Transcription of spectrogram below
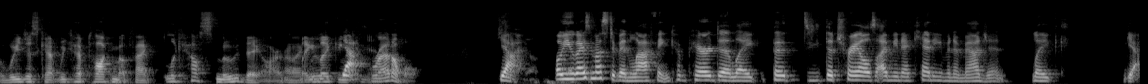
we just kept we kept talking about the fact, look how smooth they are. Like, like, like yeah. incredible. Yeah. Oh, you guys must have been laughing compared to like the the trails. I mean, I can't even imagine. Like, yeah.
